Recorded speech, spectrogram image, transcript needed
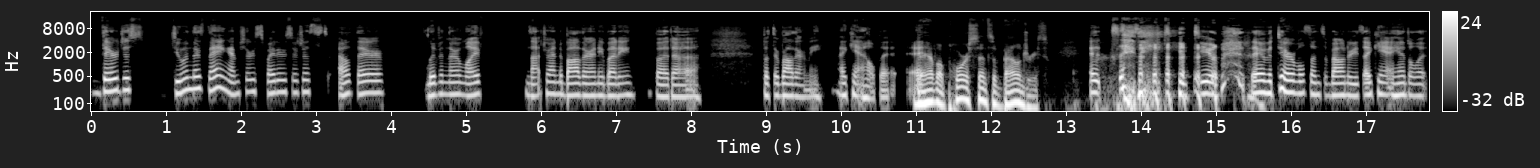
they're just doing their thing. I'm sure spiders are just out there living their life, not trying to bother anybody, but, uh, but they're bothering me. I can't help it. They have a poor sense of boundaries. It's, they do. They have a terrible sense of boundaries. I can't handle it.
